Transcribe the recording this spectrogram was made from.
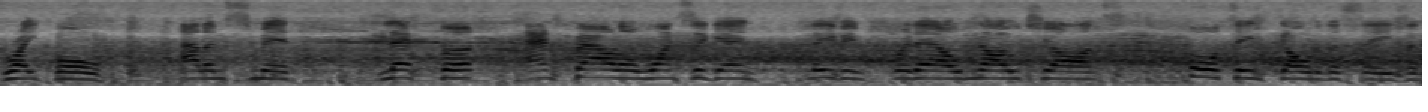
great ball, Alan Smith, left foot, and Fowler once again, leaving Friedel no chance. 14th goal of the season.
